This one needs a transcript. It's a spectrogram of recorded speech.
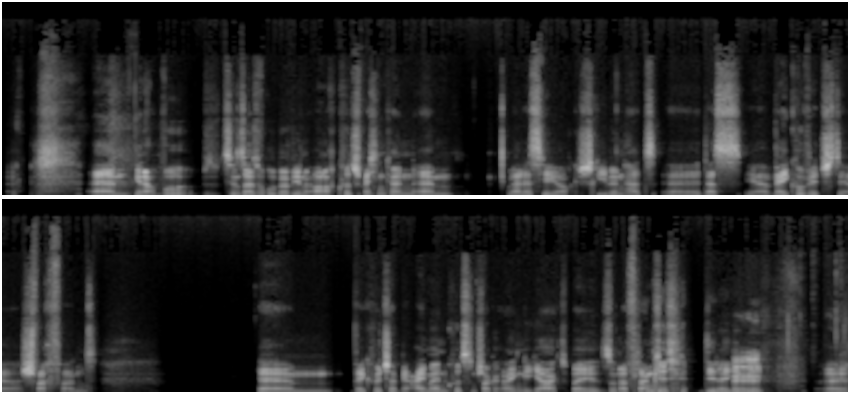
ähm, genau, wo, beziehungsweise worüber wir auch noch kurz sprechen können, ähm, weil das hier auch geschrieben hat, äh, dass er Velkovic sehr schwach fand. Ähm, Velkovic hat mir einmal einen kurzen Schock eingejagt bei so einer Flanke, die er irgendwie mhm. äh,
